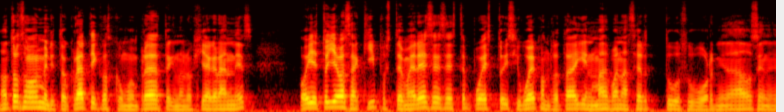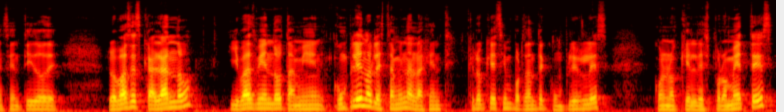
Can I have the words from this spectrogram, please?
Nosotros somos meritocráticos como empresa de tecnología grandes oye, tú llevas aquí, pues te mereces este puesto y si voy a contratar a alguien más van a ser tus subordinados en el sentido de lo vas escalando y vas viendo también, cumpliéndoles también a la gente. Creo que es importante cumplirles con lo que les prometes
